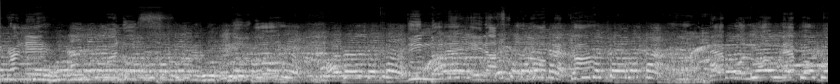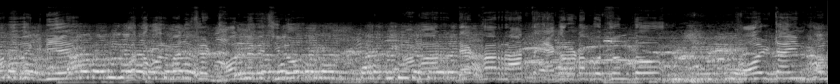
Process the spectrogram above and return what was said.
এখানে মানুষ ভাবাবেগ নিয়ে গতকাল মানুষের ঢল নেমেছিল। আমার দেখার রাত এগারোটা পর্যন্ত অল টাইম কম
